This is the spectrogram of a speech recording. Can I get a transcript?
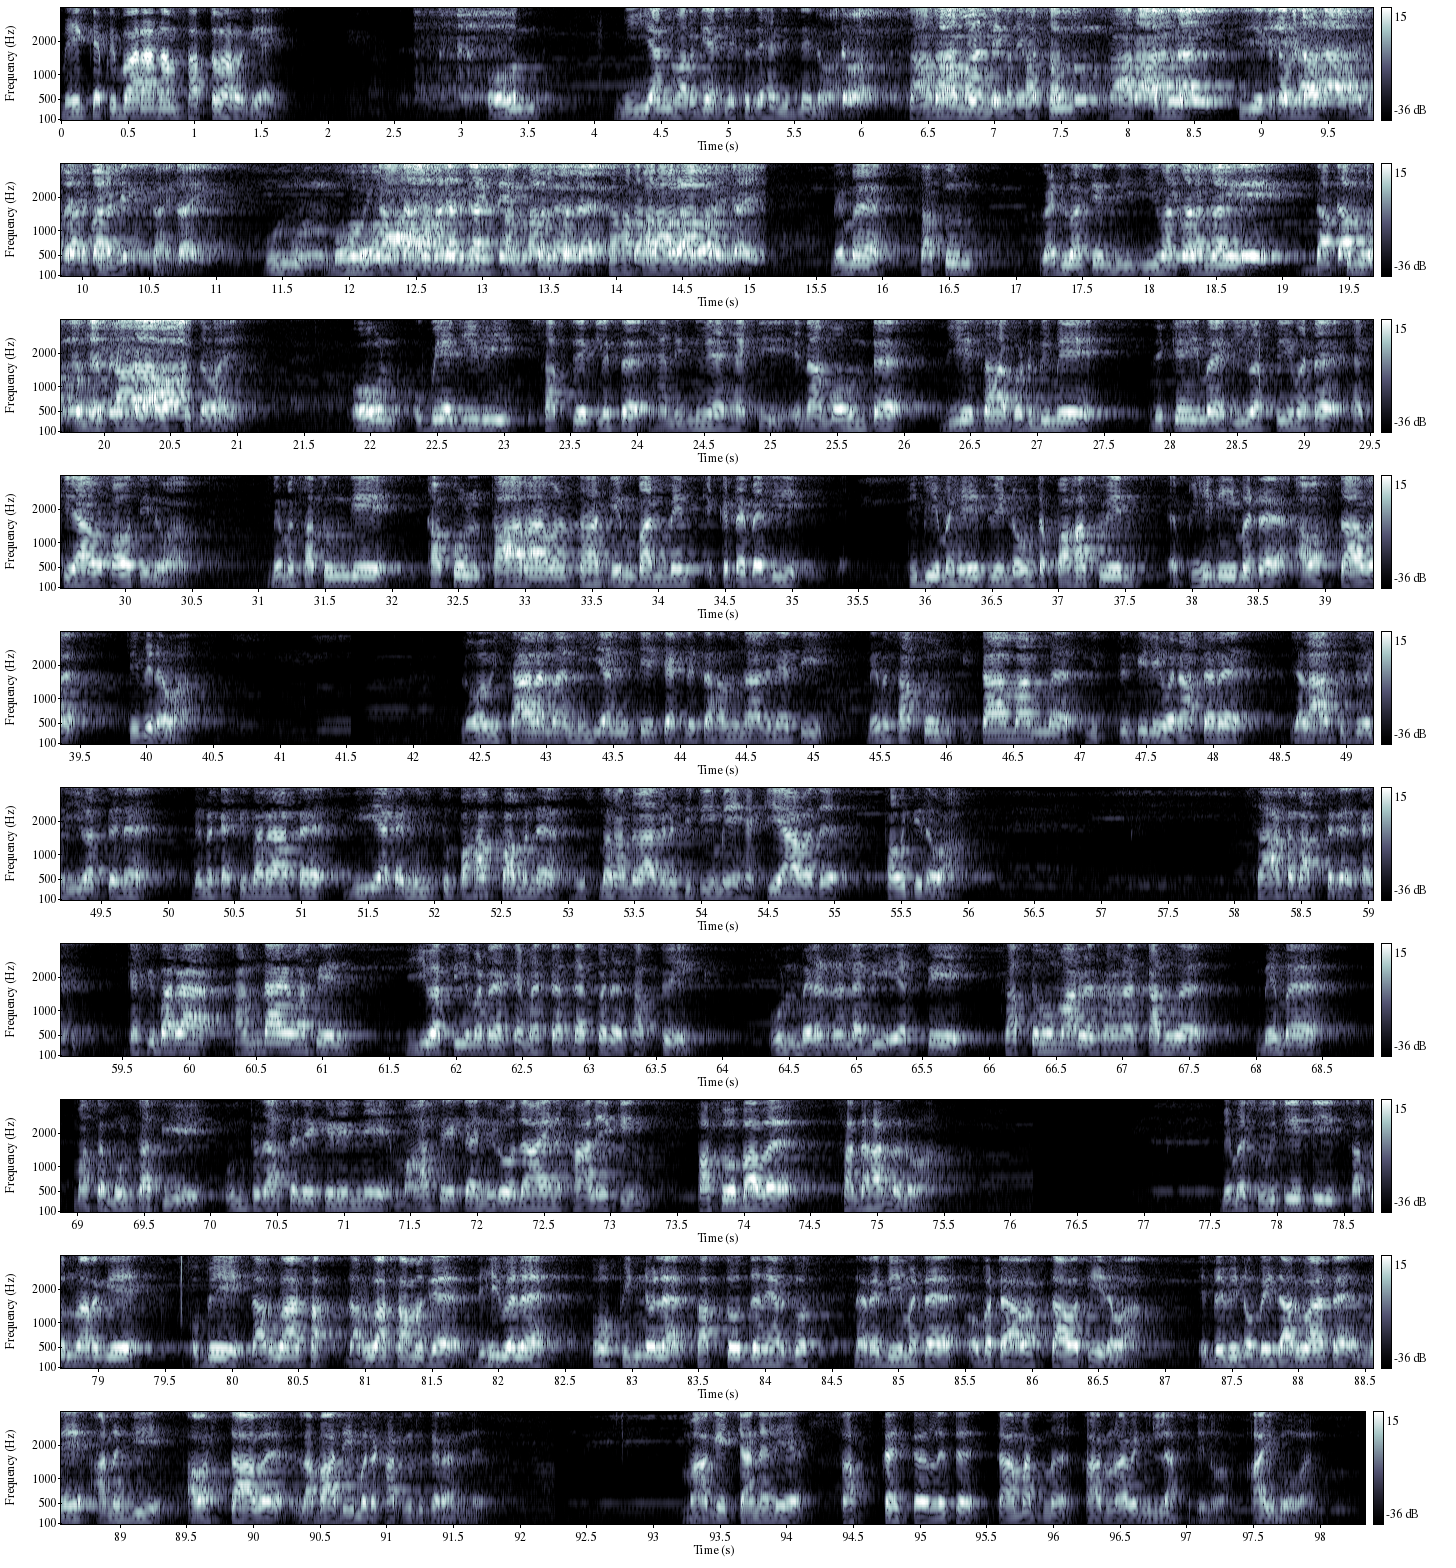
මේ කැපිබාරා නම් සත්ව වර්ගයයි. ඔවුන් මීයන් වර්ගයක් ලෙසද හැඳින්වෙනවා. සාමාන්‍යයෙන් මෙම සසුන් රාත්තල් 100කට වඩා වැඩි වර්ගකින් යුක්තයි. උන් බොහෝ විට ආහාර ගන්නේ තනුපල සහ පලා වර්ගයි. මෙම සතුන් වැඩි වශයෙන් ජීවත් වන්නේ දකුණු ඇමරිකාව අවශ්‍යතමයි. ඔවුන් උභයජීවී සත්වයෙක් ලෙස හැඳින්විය හැකියි. එනම් ඔවුන්ට දියේ සහ ගොඩබිමේ දෙකෙහිම ජීවත් වීමට හැකියාව පවතිනවා. මෙම සතුන්ගේ කකුල් තාරාවන් සහ ගෙම්බන් මෙන් එකට බැඳී තිබීම හේතුවෙන් ඔවුන්ට පහසුවෙන් පිහිනීමට අවස්ථාව තිබෙනවා. ලොව විශාලම මීයන් විශේෂයක් ලෙස හඳුනාගෙන ඇති මෙම සතුන් ඉතාමන්ම මිත්‍රශීලී වන අතර ජලාශිතව ජීවත් වෙන මෙම කැසිබරාට දියයට මිනිත්තු 5ක් පමණ හුස්ම රඳවාගෙන සිටීමේ හැකියාවද පවතිනවා. ශාකභක්ෂක කැපිබරා කණ්ඩායම වශයෙන් ජීවත් වීමට කැමැත්තක් දක්වන සත්වයෙක්. උන් මෙරට ලැබී ඇත්තේ සත්ව හුමාර වැසරණක් අනුව මෙම මස මුල් සතියේ උන් ප්‍රදර්ශනය කෙරෙන්නේ මාසයක නිරෝධායන කාලයකින් පසුව බව සඳහන් වනවා. මෙම සුවිශේෂී සතුන් වර්ගයේ ඔබේ දරුවා දරුවා සමග දෙහිවල හෝ පින්වල සත්වෝද්දනයට ගොස් නැරඹීමට ඔබට අවස්ථාව තියෙනවා. එබැවින් ඔබේ දරුවාට මේ අනගී අවස්ථාව ලබා දීමට කටයුතු කරන්න. මාගේ channel එක subscribe කරන ලෙස ඉතාමත්ම කරුණාවෙන් ඉල්ලා සිටිනවා. ආයුබෝවන්.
